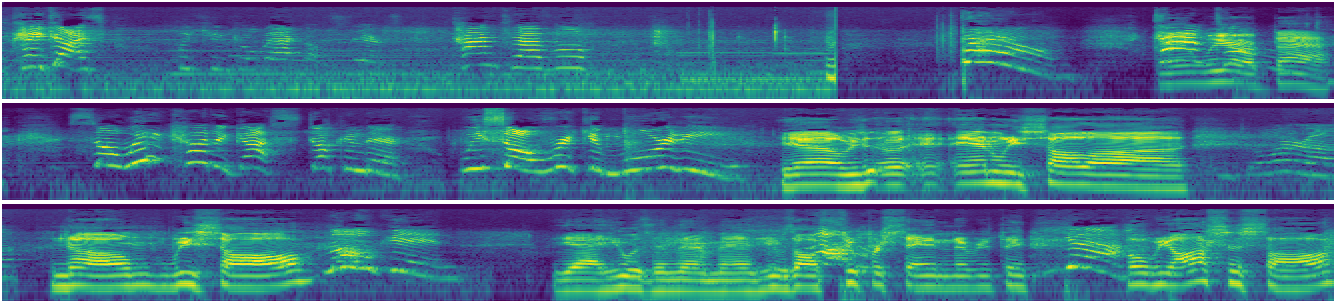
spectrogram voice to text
Okay, guys, we can go back upstairs. Time travel. Bam! Time And we are back. So we could have got stuck in there. We saw Rick and Morty. Yeah, we uh, and we saw uh Dora. no, we saw Logan. Yeah, he was in there, man. He was all Super Saiyan and everything. Yeah. But we also saw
